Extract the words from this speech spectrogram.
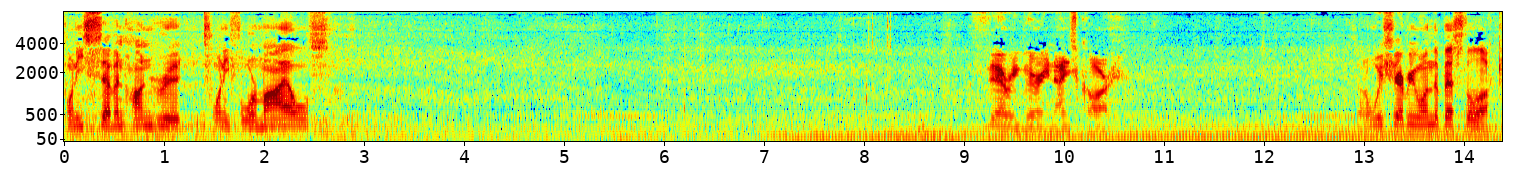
2,724 miles. Very, very nice car. So I wish everyone the best of luck.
